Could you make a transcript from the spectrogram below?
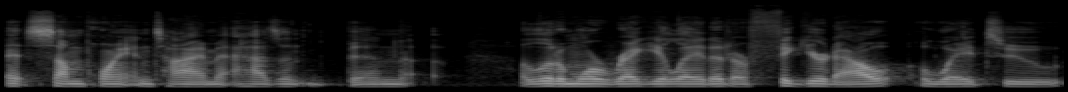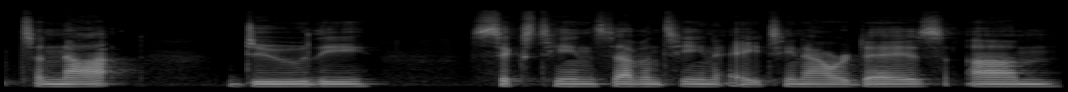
at some point in time, it hasn't been a little more regulated or figured out a way to to not do the 16 17 18 hour days um,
